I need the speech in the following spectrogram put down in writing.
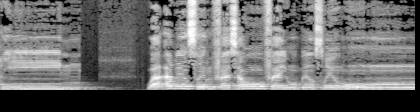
حين. وأبصر فسوف يبصرون.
